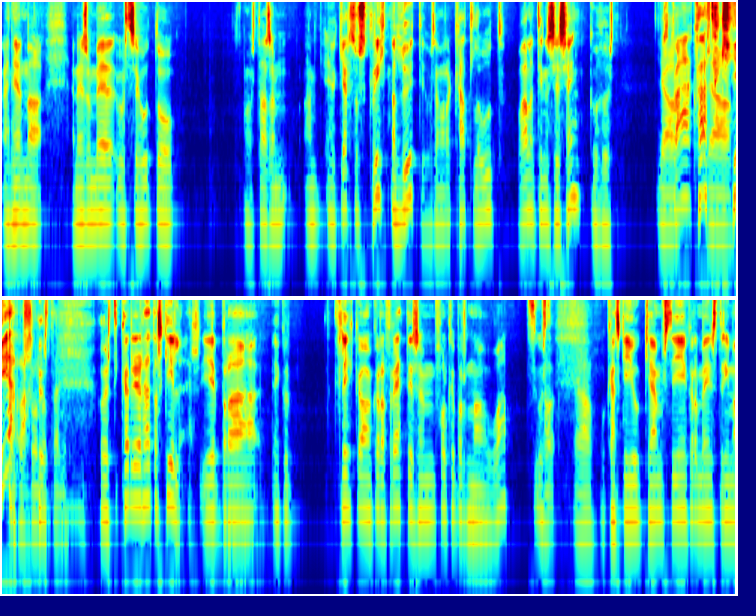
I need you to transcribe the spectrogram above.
En, hérna, en eins og með úst, Sehut og úst, það sem hann hefur gert svo skrýtna hluti úst, hann var að kalla út Valentína Sesenko þú veist, hvað hva er þetta að gera Þú veist, hverju er þetta að skila þér? Ég er bara einhver klikka á einhverja fréttir sem fólk er bara svona what, veist, já, og kannski jú kemst í einhverja mainstream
